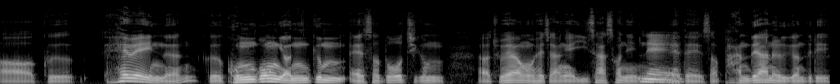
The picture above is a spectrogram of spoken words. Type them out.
어, 그 해외에 있는 그 공공연금에서도 지금 어, 조양호 회장의 이사 선임에 네. 대해서 반대하는 의견들이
